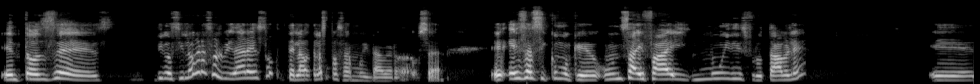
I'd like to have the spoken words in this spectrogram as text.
Entonces, digo, si logras olvidar eso, te la, vas a muy la verdad. O sea, e, es así como que un sci-fi muy disfrutable. Eh,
